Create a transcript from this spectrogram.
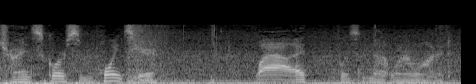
try and score some points here. Wow, that was not what I wanted.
